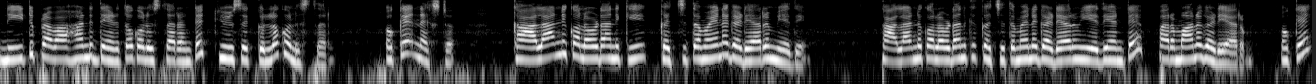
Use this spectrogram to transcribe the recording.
నీటి ప్రవాహాన్ని దేనితో కొలుస్తారంటే క్యూసెక్కుల్లో కొలుస్తారు. Okay next. కాలాన్ని కొలవడానికి ఖచ్చితమైన గడియారం ఏది? కాలాన్ని కొలవడానికి ఖచ్చితమైన గడియారం ఏది అంటే పరమాణు గడియారం. ఓకే?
